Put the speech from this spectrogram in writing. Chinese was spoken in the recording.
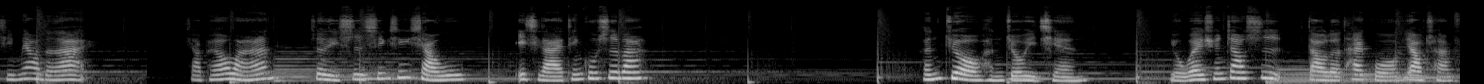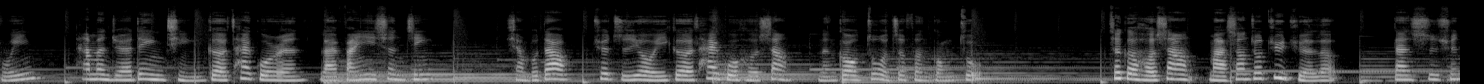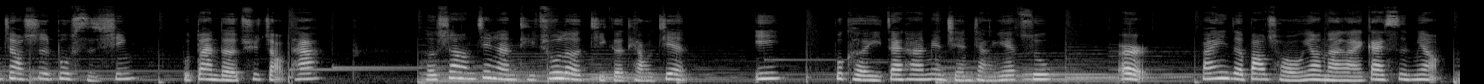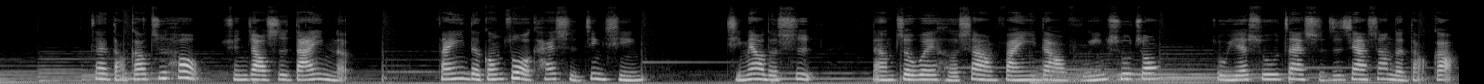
奇妙的爱，小朋友晚安。这里是星星小屋，一起来听故事吧。很久很久以前，有位宣教士到了泰国要传福音，他们决定请一个泰国人来翻译圣经。想不到，却只有一个泰国和尚能够做这份工作。这个和尚马上就拒绝了，但是宣教士不死心，不断的去找他。和尚竟然提出了几个条件：一，不可以在他面前讲耶稣；二，翻译的报酬要拿来盖寺庙。在祷告之后，宣教士答应了，翻译的工作开始进行。奇妙的是，当这位和尚翻译到福音书中。主耶稣在十字架上的祷告：“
